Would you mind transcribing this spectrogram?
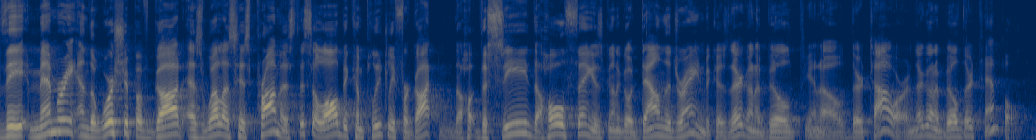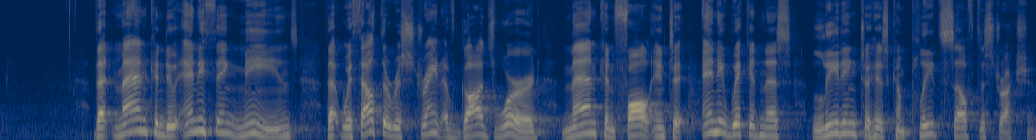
the memory and the worship of God as well as His promise, this will all be completely forgotten. The, the seed, the whole thing is going to go down the drain because they're going to build you know, their tower and they're going to build their temple. That man can do anything means that without the restraint of God's word, man can fall into any wickedness leading to his complete self-destruction.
